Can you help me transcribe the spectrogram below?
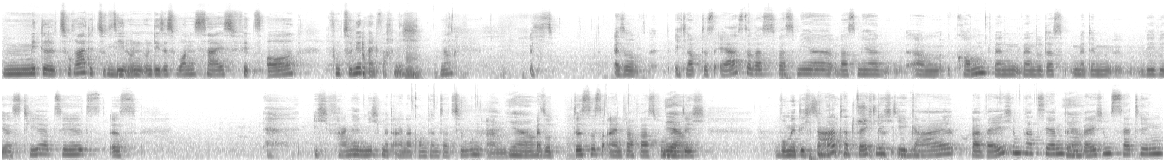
Mittel zu Rate zu ziehen. Mhm. Und, und dieses One Size Fits All funktioniert einfach nicht. Mhm. Ne? Also ich glaube, das Erste, was, was mir, was mir ähm, kommt, wenn, wenn du das mit dem BBST erzählst, ist, ich fange nicht mit einer Kompensation an. Ja. Also das ist einfach was, womit ja. ich womit ich da tatsächlich, egal bei welchem Patient, Ja. in welchem Setting,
